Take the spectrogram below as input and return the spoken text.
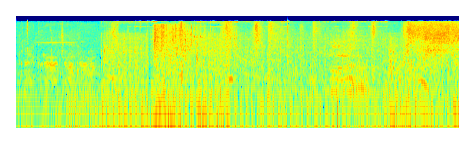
Can I crouch on now?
